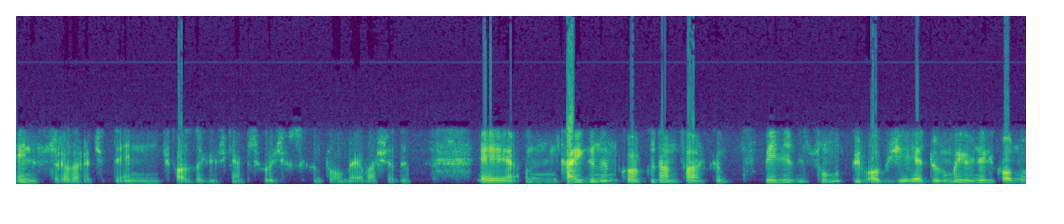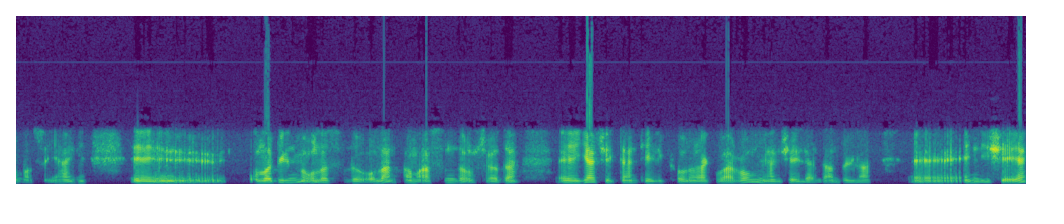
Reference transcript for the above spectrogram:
en üst sıralara çıktı. En fazla gözüken psikolojik sıkıntı olmaya başladı. E, kaygının korkudan farkı belirli somut bir objeye, duruma yönelik olmaması. Yani e, olabilme olasılığı olan ama aslında o sırada e, gerçekten tehlike olarak var olmayan şeylerden duyulan e, endişeye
